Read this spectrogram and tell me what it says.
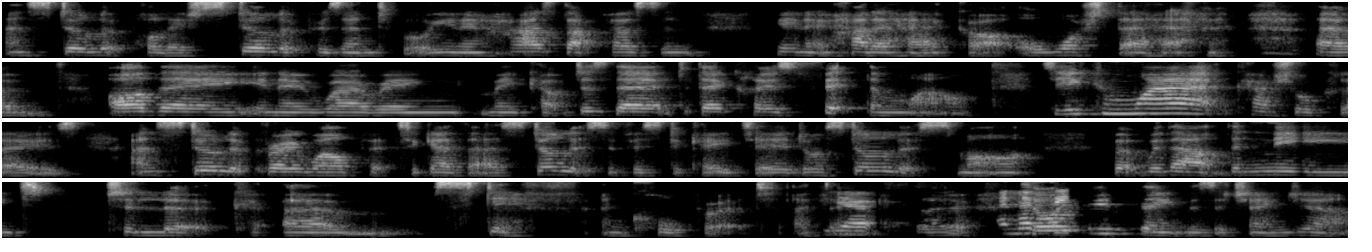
and still look polished, still look presentable. You know, has that person, you know, had a haircut or washed their hair? Um, are they, you know, wearing makeup? Does their, do their clothes fit them well? So you can wear casual clothes and still look very well put together, still look sophisticated or still look smart, but without the need to look um, stiff and corporate. I think. Yeah. So, and so think, I do think there's a change. Yeah.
